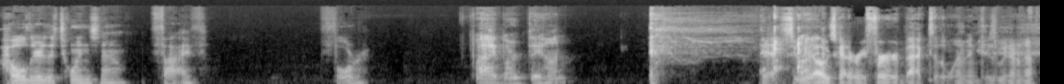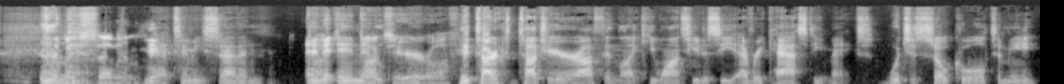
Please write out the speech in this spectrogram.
how old are the twins now? Five, four? Five, aren't they, hun? Yeah. See, we always got to refer back to the women because we don't know. Timmy's seven. Yeah, Timmy's seven, and Talks, and talks your ear off. he talks talks your ear off, and like he wants you to see every cast he makes, which is so cool to me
